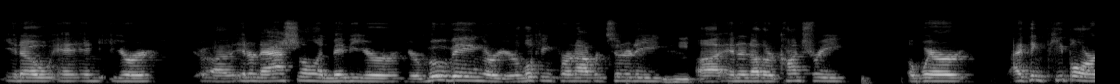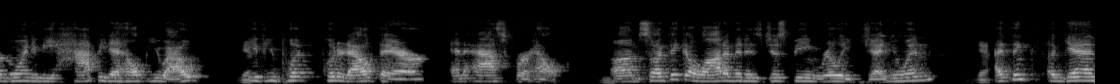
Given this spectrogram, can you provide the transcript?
you know, and, and you're uh, international and maybe you're you're moving or you're looking for an opportunity mm -hmm. uh, in another country where I think people are going to be happy to help you out yeah. if you put put it out there and ask for help. Mm -hmm. um, so I think a lot of it is just being really genuine. Yeah. I think again,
